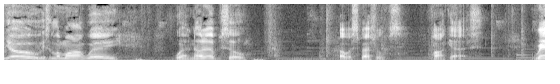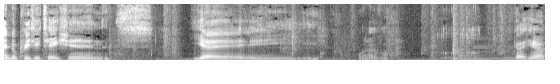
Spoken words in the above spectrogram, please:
Yo, it's Lamar Way. Well, another episode of a special podcast. Random presentations. Yay. Whatever. Got here.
